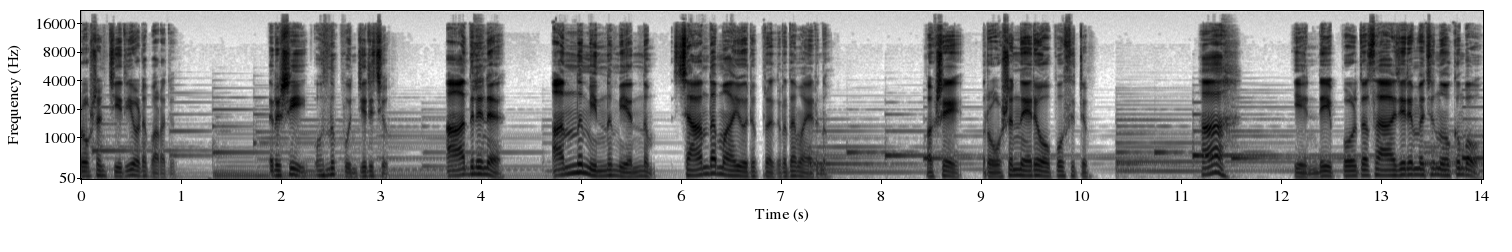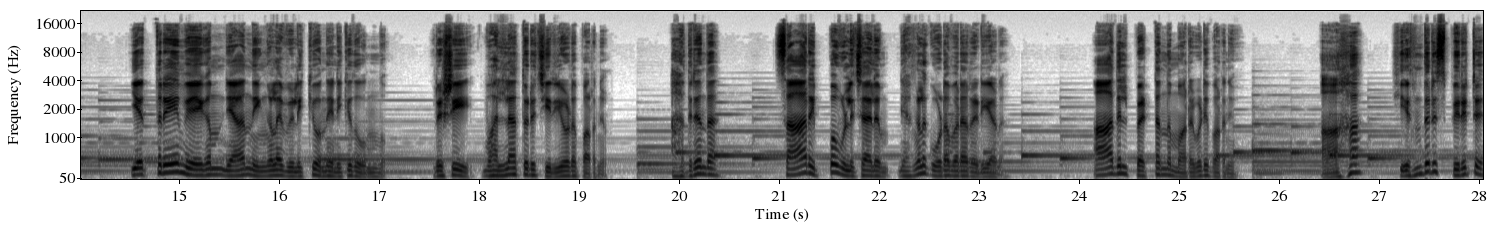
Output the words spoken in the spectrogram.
റോഷൻ ചിരിയോടെ പറഞ്ഞു ഋഷി ഒന്ന് പുഞ്ചിരിച്ചു. ആദിലിന് അന്നും ഇന്നും എന്നും ശാന്തമായ ഒരു പ്രകൃതമായിരുന്നു. പക്ഷേ റോഷൻ നേരെ ഓപ്പോസിറ്റും. ആ എന്റെ ഇപ്പോഴത്തെ സാഹചര്യം വെച്ച് നോക്കുമ്പോൾ എത്രയും വേഗം ഞാൻ നിങ്ങളെ വിളിക്കുമെന്ന് എനിക്ക് തോന്നുന്നു. ഋഷി വല്ലാത്തൊരു ചിരിയോടെ പറഞ്ഞു. അതിനെന്താ? സാർ ഇപ്പൊ വിളിച്ചാലും ഞങ്ങൾ കൂടെ വരാൻ റെഡിയാണ്. ആദിൽ പെട്ടെന്ന് മറുപടി പറഞ്ഞു. ആഹാ എന്തൊരു സ്പിരിറ്റ്.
